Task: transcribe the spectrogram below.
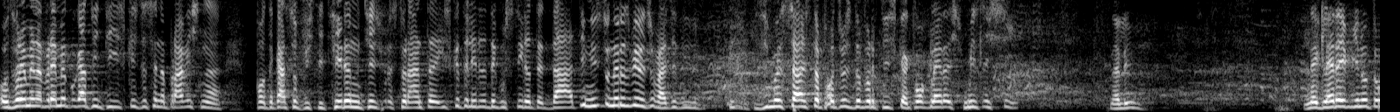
От време на време, когато и ти искаш да се направиш на по-така софистициран, отидеш в ресторанта, искате ли да дегустирате? Да, ти нищо не разбираш, обаче ти взимаш чашата, почваш да въртиш, какво гледаш, мислиш си. Нали? Не гледай виното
